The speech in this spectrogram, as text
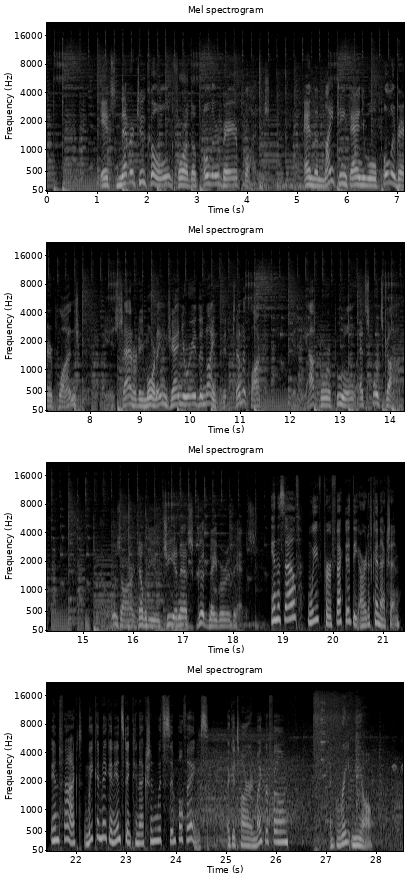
It's never too cold for the Polar Bear Plunge. And the 19th annual Polar Bear Plunge is Saturday morning, January the 9th at 10 o'clock in the outdoor pool at Sportscom. Those are WGNS Good Neighbor events. In the South, we've perfected the art of connection. In fact, we can make an instant connection with simple things a guitar and microphone, a great meal,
